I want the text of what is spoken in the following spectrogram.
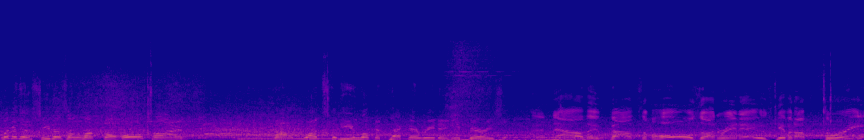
Look at this. He doesn't look the whole time. Not once did he look at Pekka Rinne. He buries it. And now they've found some holes on Rinne, who's given up three.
